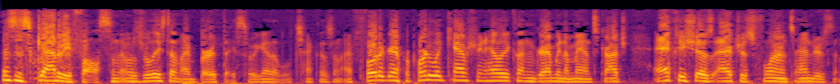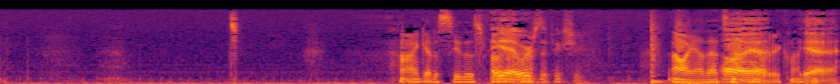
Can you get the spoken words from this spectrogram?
This has got to be false, and it was released on my birthday, so we got to check this one. A photograph purportedly capturing Hillary Clinton grabbing a man's crotch actually shows actress Florence Henderson. Oh, I got to see this photo. yeah, where's the picture? Oh yeah, that's oh, not yeah. Hillary Clinton. Yeah.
